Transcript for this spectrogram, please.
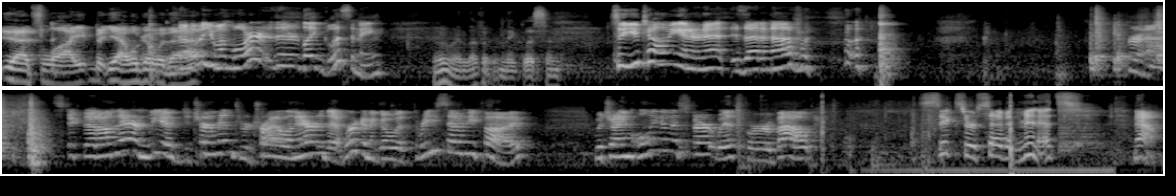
Good? Yeah, it's light, but yeah, we'll go with that. No, you want more? They're like glistening. Oh, I love it when they glisten. So you tell me, internet, is that enough? We're gonna stick that on there, and we have determined through trial and error that we're gonna go with 375, which I'm only gonna start with for about six or seven minutes. Now,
